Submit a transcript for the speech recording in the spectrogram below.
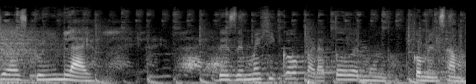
Just Green Live. Desde México para todo el mundo. Comenzamos.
